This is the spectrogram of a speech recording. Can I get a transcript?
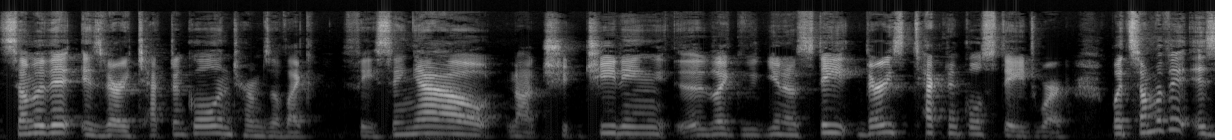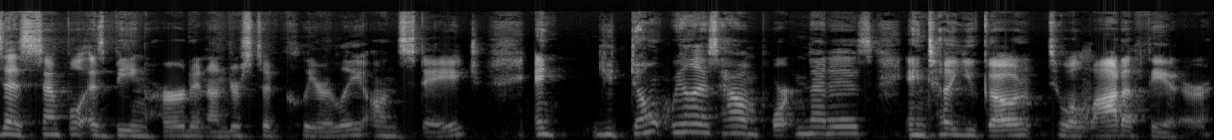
some of it is very technical in terms of like facing out, not che- cheating, uh, like you know, state very technical stage work. But some of it is as simple as being heard and understood clearly on stage. And you don't realize how important that is until you go to a lot of theater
